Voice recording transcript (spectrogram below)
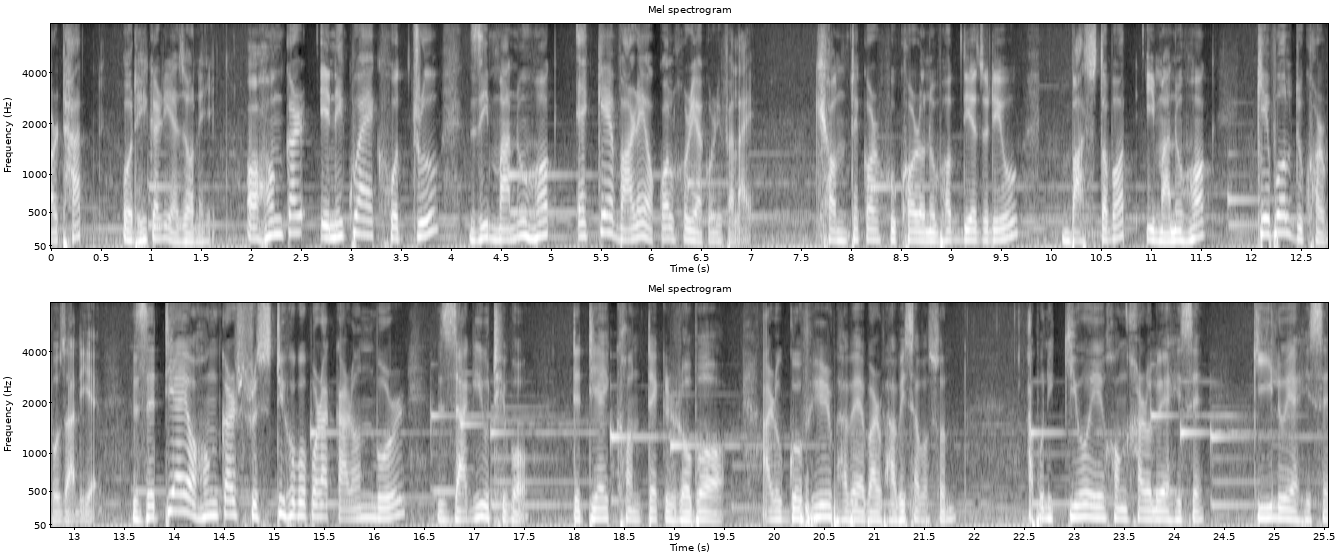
অৰ্থাৎ অধিকাৰী এজনেই। অহংকাৰ এনেকুৱা এক শত্ৰু যি মানুহক একেবাৰে অকলশৰীয়া কৰি পেলায়। ক্ষন্তেকৰ সুখৰ অনুভৱ দিয়ে যদিও বাস্তৱত ই মানুহক কেৱল দুখৰ বোজা দিয়ে। যেতিয়াই অহংকাৰ সৃষ্টি হ'ব পৰা কাৰণবোৰ জাগি উঠিব তেতিয়াই ক্ষন্তেক ৰ'ব আৰু গভীৰভাৱে এবাৰ ভাবি চাবচোন আপুনি কিয় এই সংসাৰলৈ আহিছে? কি লৈ আহিছে?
